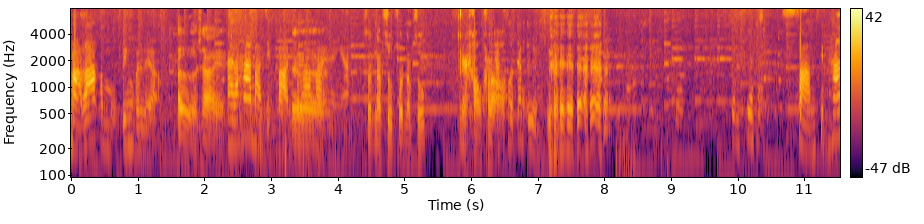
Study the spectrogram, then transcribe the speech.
หม่าล่ากับหมูปิ้งไปเลยอะเออใช่ไม้ละห้าบาทสิบบาทก็ว่าไปอย่างเงี้ยสดน้ำซุปสดน้ำซุปไงคล่องคลออยากสดอย่างอื่นสามสิบห้า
